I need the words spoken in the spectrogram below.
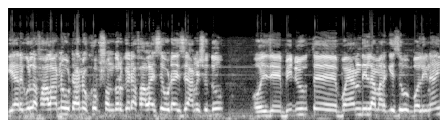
গিয়ারগুলো ফালানো, উঠানো খুব সুন্দর করে ফালাইছে উঠাইছে আমি শুধু ওই যে ভিডিওতে বয়ান দিলাম আর কিছু বলি নাই।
